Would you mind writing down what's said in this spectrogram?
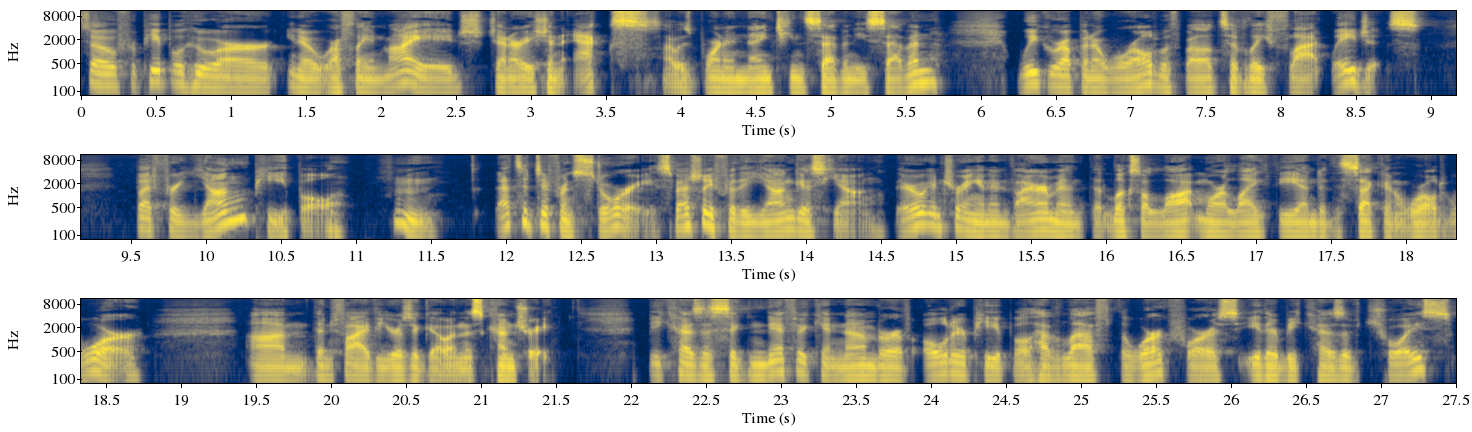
So for people who are, you know, roughly in my age, Generation X, I was born in 1977, we grew up in a world with relatively flat wages. But for young people, hmm, that's a different story, especially for the youngest young. They're entering an environment that looks a lot more like the end of the Second World War um, than five years ago in this country. Because a significant number of older people have left the workforce either because of choice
